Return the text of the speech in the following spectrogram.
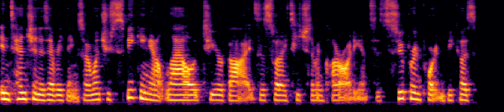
intention is everything. So I want you speaking out loud to your guides. This is what I teach them in clairaudience. It's super important because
